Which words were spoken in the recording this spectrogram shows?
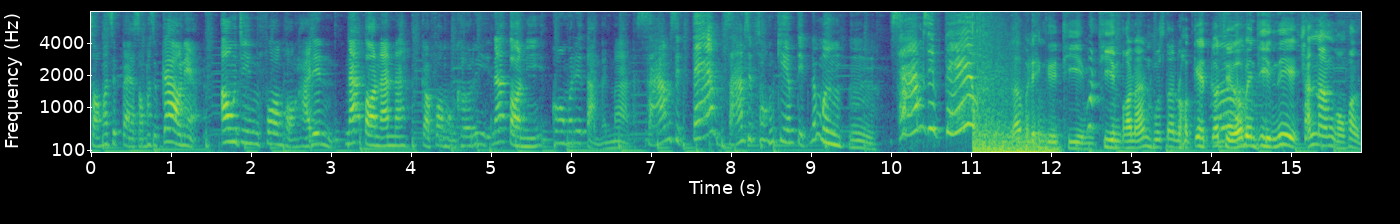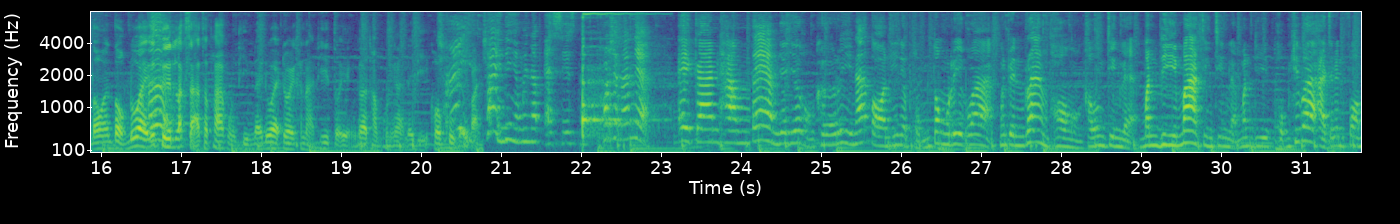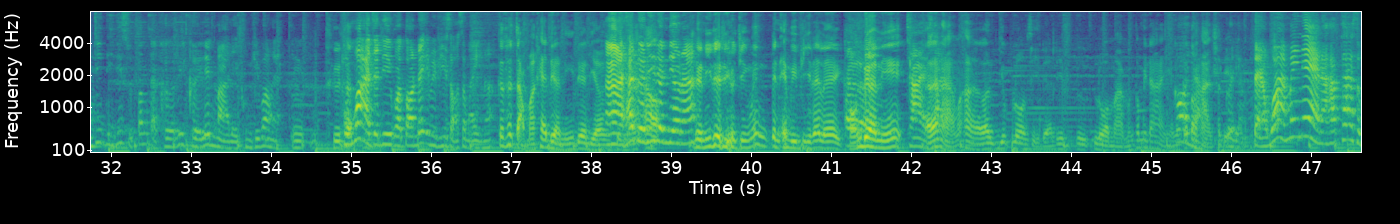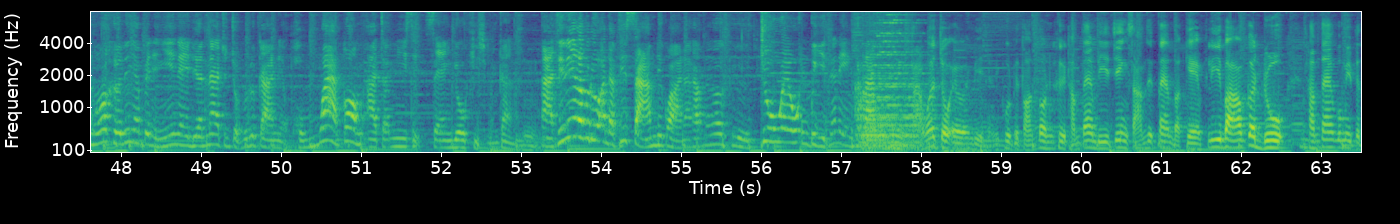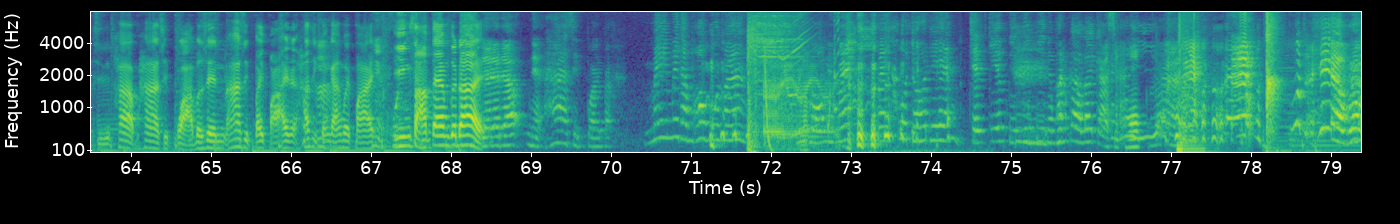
2018-2019 เนี่ย เอาจริงฟอร์มของฮาร์เดนณตอนนั้นนะ กับฟอร์มของเคอร์รีณตอนนี้ก็ไม่ได้ต่างกันมาก 30 แต้ม 32 เกมติดนะมึง อืม 30 แต้ม แล้วประเด็นคือทีมทีมตอนนั้นฮูสตันร็อกเก็ตก็ถือว่าเป็นทีมที่ชั้นนำของฝั่งตะวันตกด้วย เออ ก็คือรักษาสภาพของทีมได้ด้วย โดยขณะที่ตัวเองก็ทำผลงานได้ดีควบคู่ใช่กันไป ใช่ นี่ยังไม่นับแอสซิสต์นะเพราะฉะนั้นเนี่ย ไอการทำแต้มเยอะๆของเคอรี่ณตอนนี้เนี่ยผมต้องเรียกว่ามันเป็นร่างทองของเขาจริงๆแหละ มันดีมากจริง ๆแหละมันดี ผมคิดว่าอาจจะเป็นฟอร์มที่ดีที่สุดตั้งแต่เคอรี่เคยเล่นมาเลยคุณคิดว่าไง อืมคือผถ้ามว่าอาจจะดีกว่าตอนได้ MVP สองสมัยอีกนะ ก็ถ้าจับมาแค่เดือนนี้เดือนเดียวอ่าจริงๆถ้าเดือนนี้เดือนเดียวนะ เดือนนี้เดือนเดียวจริงแม่งเป็น MVP ได้เลยของเออเดือนนี้ใช่ แล้วใช่ถามว่าอะเรายุบรวมสี่เดือนที่รวมมามันก็ไม่ได้ไงมันก็ต้องหารเฉลี่ย ก็อย่างแต่ว่าไม่แน่นะครับ ถ้าสมมติว่าเคอรี่ยังเป็นอย่างนี้ในเดือนหน้าจนจบฤดูกาลเนี่ย ผมว่าก็อาจจะมีสิทธิ์แซงโยคิชเหมือนกัน อืมอ่าทีนี้เรามาดูอันดับที่ 3 ดีกว่านะครับ นั่นก็คือโจเอลเอ็นบีดนั่นเองครับถามว่าโจเอลเอ็มบีอย่างที่พูดไปตอนต้นก็คือทำแต้มดีจริง 30 แต้มต่อเกม รีบาวก็ดุทำแต้มก็มีประสิทธิภาพ 50 กว่าเปอร์เซ็นต์50 ปลายๆเนี่ย50กลางๆปลายเนี่ยคุณๆยิง 3 แต้มก็ได้ เดี๋ยวเดี๋ยวเดี๋ยวเนี่ยห้าสิบปล่อยไปไม่ไม่ทำข้อมูลมามีผมอีกไหมแมคโครจอร์แดนเจ็ดเกมติดในปีหนึ่งพันเก้าร้อยเก้าสิบหก What the hell bro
